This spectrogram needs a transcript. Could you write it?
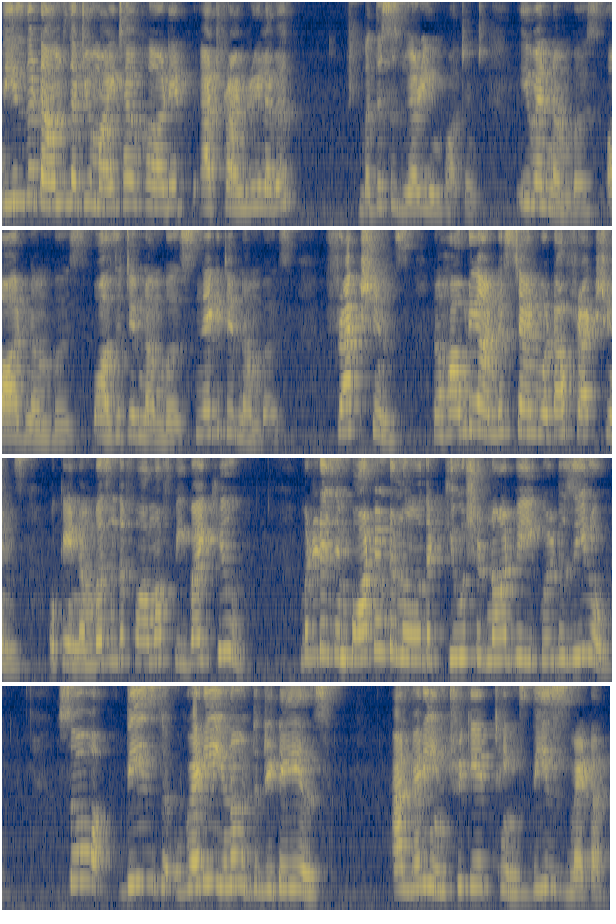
these are the terms that you might have heard it at primary level, but this is very important. Even numbers, odd numbers, positive numbers, negative numbers, fractions. Now, how do you understand what are fractions? Okay, numbers in the form of p by q. But it is important to know that q should not be equal to 0. So, these very, you know, the details and very intricate things, these matter.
